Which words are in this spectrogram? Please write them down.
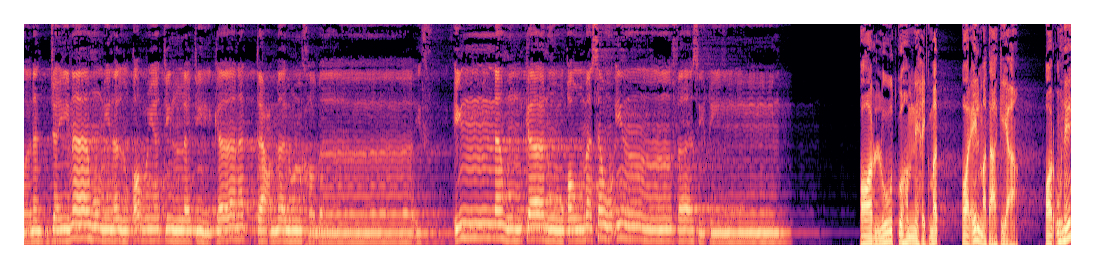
وَنَجَّيْنَاهُ مِنَ الْقَرْيَةِ الَّتِي كَانَتْ تَعْمَلُ الْخَبَائِثِ إِنَّهُمْ كَانُوا قَوْمَ سَوْءٍ فَاسِقِينَ اور لوت کو ہم نے حکمت اور علم عطا کیا اور انہیں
